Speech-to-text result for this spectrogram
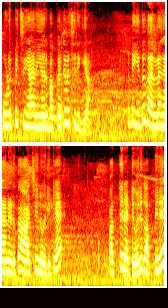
പുളിപ്പിച്ച് ഞാൻ ഈ ഒരു ബക്കറ്റ് വെച്ചിരിക്കുക എന്നിട്ട് ഇത് തന്നെ ഞാൻ എടുത്ത് ആഴ്ചയിൽ ഒരിക്കൽ പത്തിരട്ടി ഒരു കപ്പിന്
